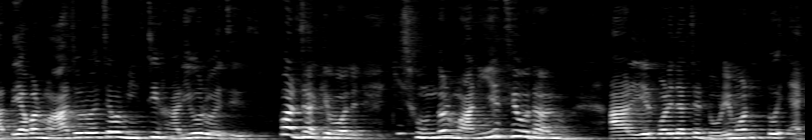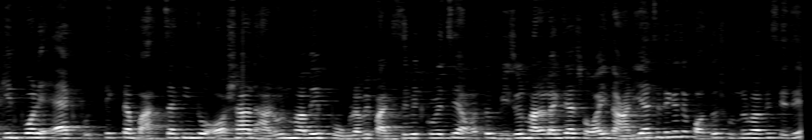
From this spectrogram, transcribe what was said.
হাতে আবার মাছও রয়েছে, আবার মিষ্টি হাঁড়িও রয়েছে। সুপার যাকে বলে। কি সুন্দর মানিয়েছে ও দারুণ। আর এরপরে যাচ্ছে ডোরেমন। তো একের পরে এক প্রত্যেকটা বাচ্চা কিন্তু অসাধারণভাবে প্রোগ্রামে পার্টিসিপেট করেছে। আমার তো ভীষণ ভালো লাগছে। আর সবাই দাঁড়িয়ে আছে, দেখেছে? কত সুন্দরভাবে সেজে।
